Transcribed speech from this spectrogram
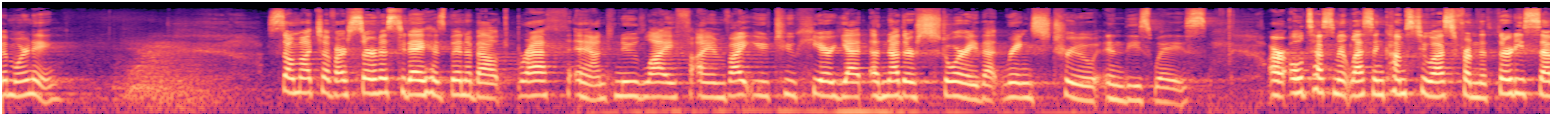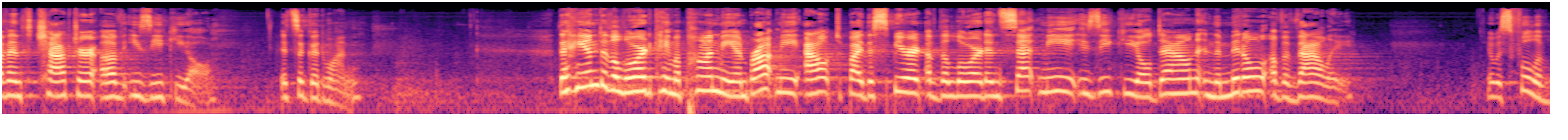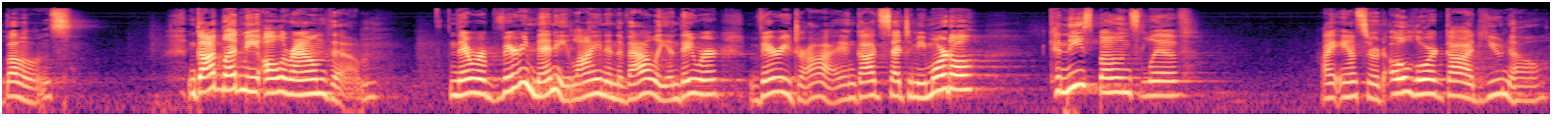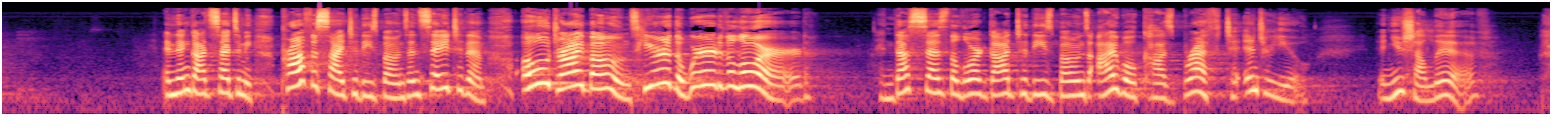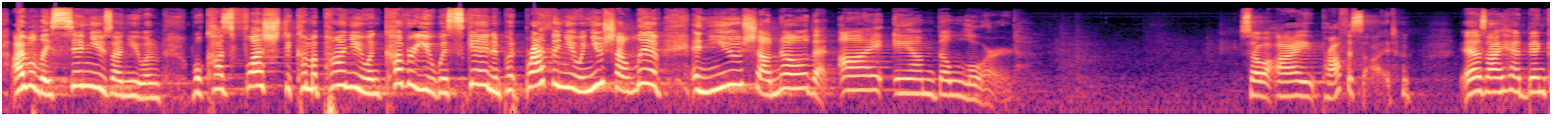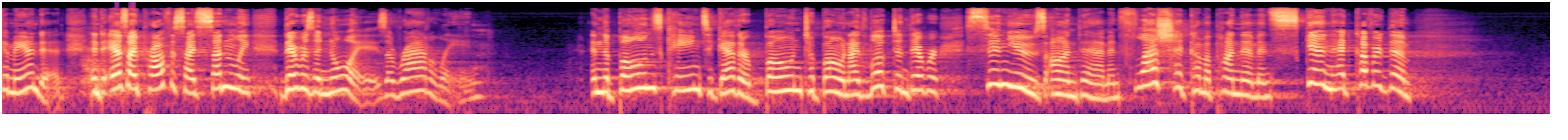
Good morning. So much of our service today has been about breath and new life. I invite you to hear yet another story that rings true in these ways. Our Old Testament lesson comes to us from the 37th chapter of Ezekiel. It's a good one. The hand of the Lord came upon me and brought me out by the Spirit of the Lord and set me, Ezekiel, down in the middle of a valley. It was full of bones. And God led me all around them. And there were very many lying in the valley, and they were very dry. And God said to me, Mortal, can these bones live? I answered, O oh, Lord God, you know. And then God said to me, Prophesy to these bones and say to them, O dry bones, hear the word of the Lord. And thus says the Lord God to these bones, I will cause breath to enter you and you shall live. I will lay sinews on you and will cause flesh to come upon you and cover you with skin and put breath in you, and you shall live, and you shall know that I am the Lord. So I prophesied as I had been commanded. And as I prophesied, suddenly there was a noise, a rattling. And the bones came together, bone to bone. I looked, and there were sinews on them, and flesh had come upon them, and skin had covered them.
